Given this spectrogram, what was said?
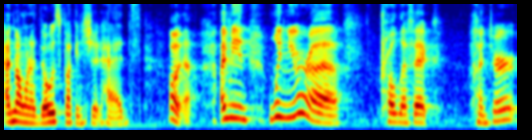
I'm not one of those fucking shitheads. Oh yeah. I mean, when you're a prolific hunter,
